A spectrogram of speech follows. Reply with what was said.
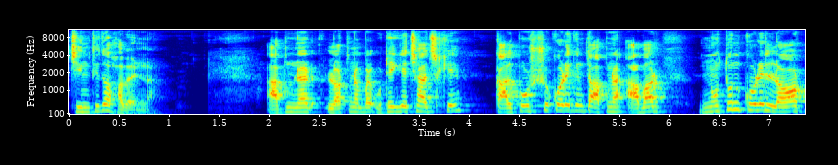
চিন্তিত হবেন না। আপনার লট নাম্বার উঠে গিয়েছে আজকে, কাল পরশু করে কিন্তু আপনার আবার নতুন করে লট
